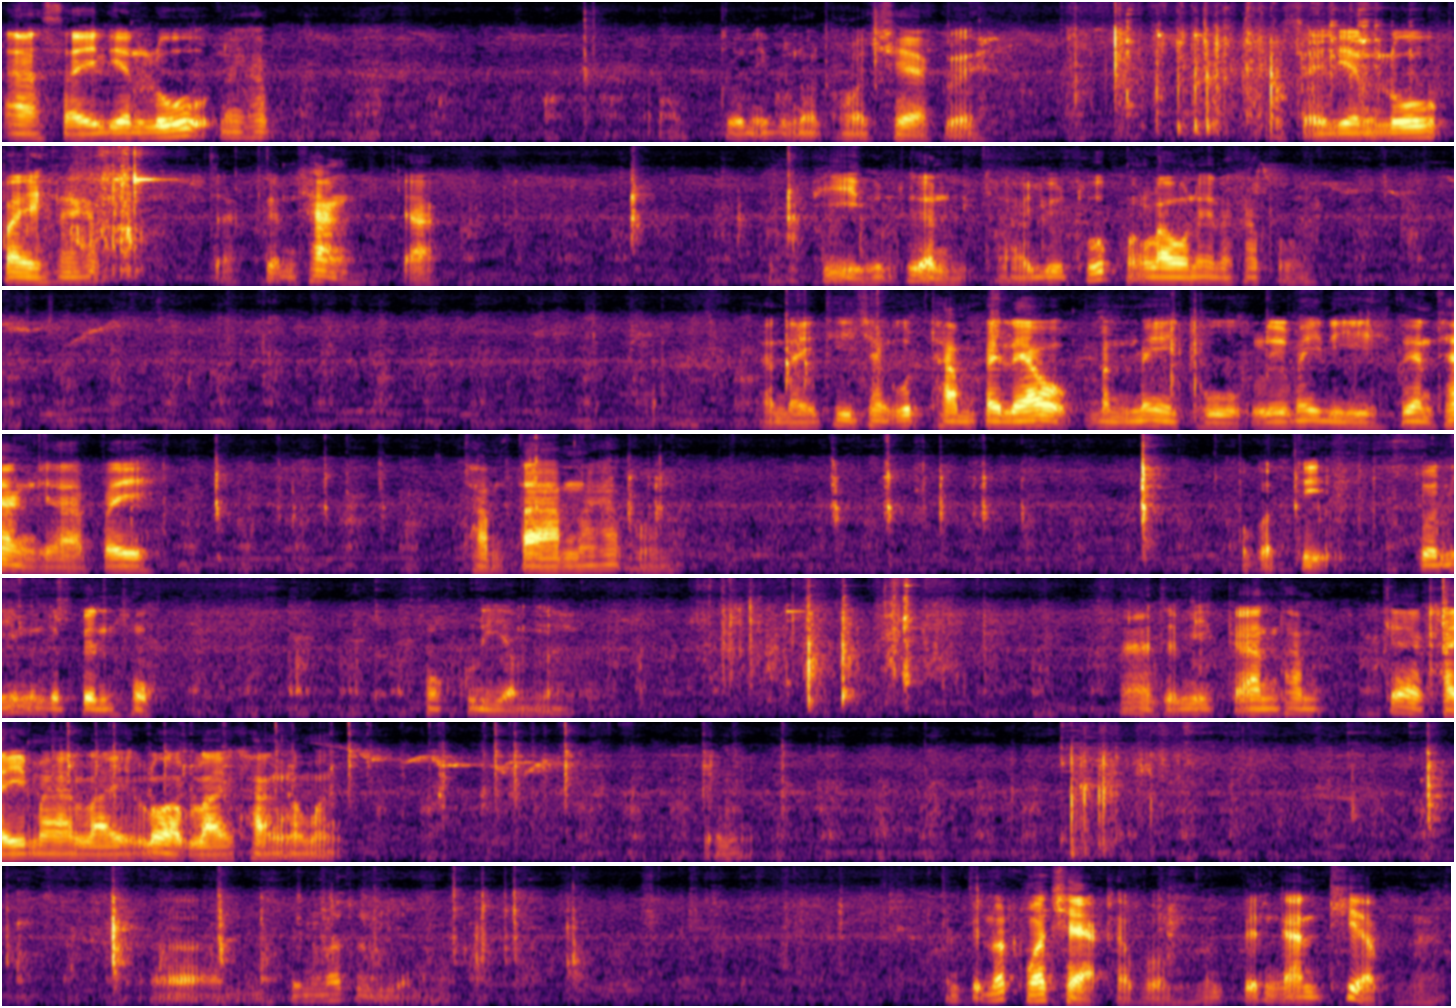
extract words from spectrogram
อาศัยเรียนรู้นะครับ ตัวนี้เป็นรถหัวแฉกเลย อาศัยเรียนรู้ไปนะครับ จากเพื่อนช่างจากพี่เพื่อนๆชาว YouTube ของเราเนี่ยนะครับผม อันไหนที่ช่างอุดทำไปแล้ว มันไม่ถูกหรือไม่ดีเพื่อนช่างอย่าไปทำตามนะครับผมปกติตัวนี้มันจะเป็นหกหกเหลี่ยมนะน่าจะมีการทำแก้ไขมาหลายรอบหลายครั้งแล้วมั้งตัวนี้เอ่อมันเป็นรถเหลี่ยม มันเป็นรถหัวแฉกครับผม มันเป็นงานเทียบนะ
